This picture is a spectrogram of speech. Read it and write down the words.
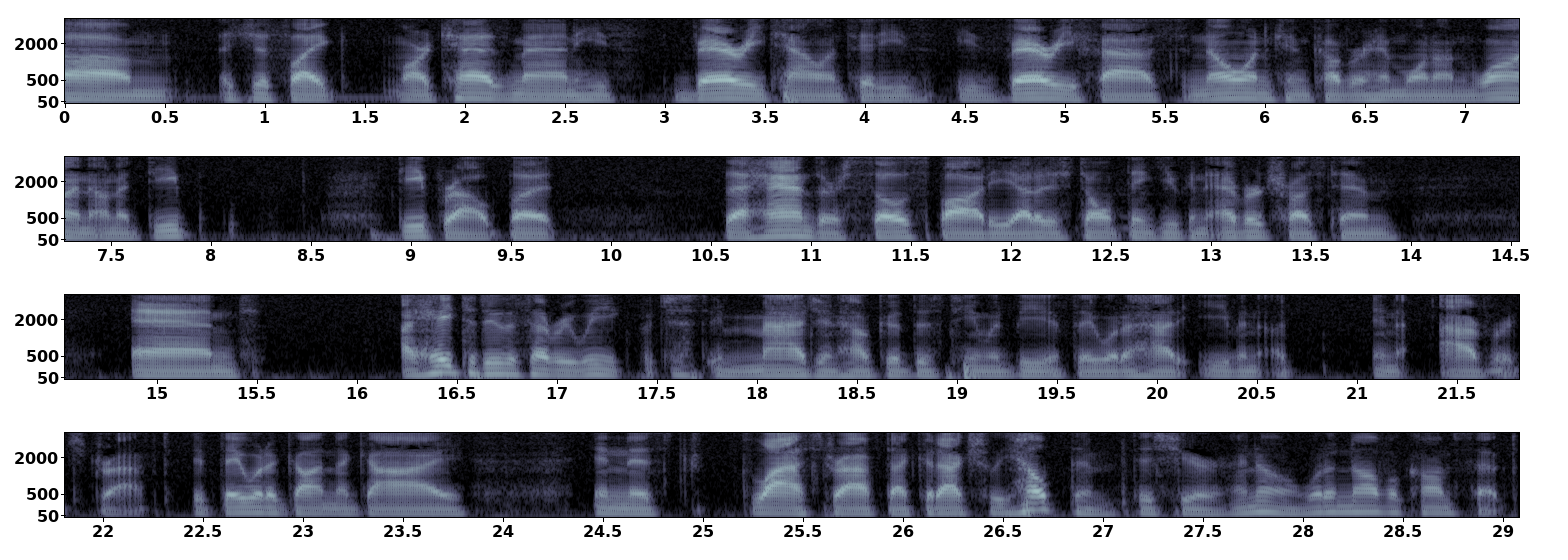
um, it's just like Marquez, man. He's very talented. He's he's very fast. No one can cover him one on one on a deep deep route, but the hands are so spotty. I just don't think you can ever trust him. And I hate to do this every week, but just imagine how good this team would be if they would have had even a, an average draft. If they would have gotten a guy in this last draft that could actually help them this year. I know, what a novel concept.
